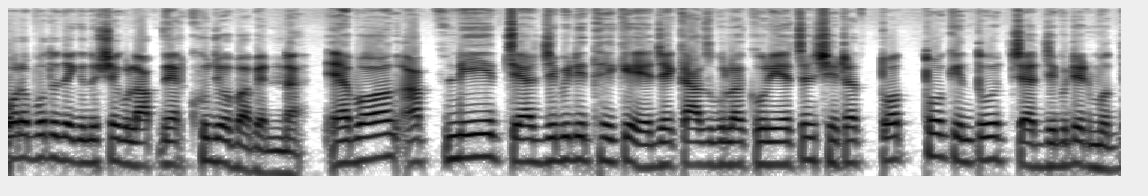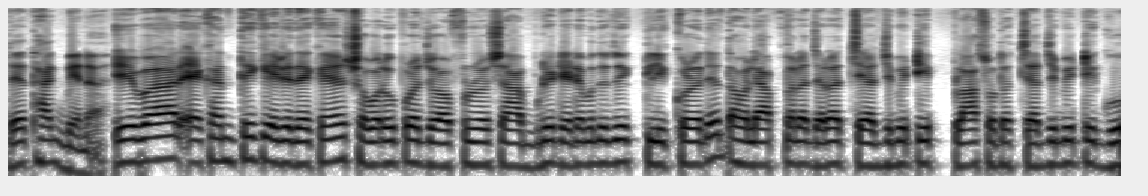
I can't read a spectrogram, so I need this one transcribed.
পরবর্তীতে কিন্তু সেগুলো আপনি আর খুঁজেও পাবেন না। এবং আপনি চ্যাট জিবিটি থেকে যে কাজগুলো করিয়েছেন সেটা তথ্য কিন্তু চ্যাট জিবিটির মধ্যে থাকবে না। এবার এখান থেকে এটা দেখেন, সবার উপরে যে অপশন রয়েছে আপগ্রেড এটার মধ্যে যদি ক্লিক করে দেন, তাহলে আপনারা যারা চ্যাট জিবিটি প্লাস অর্থাৎ চ্যাট জিবিটি গো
